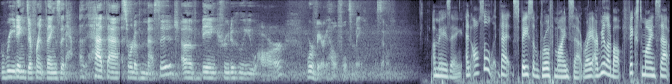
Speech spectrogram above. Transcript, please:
reading different things that had that sort of message of being true to who you are were very helpful to me. Amazing. And also like that space of growth mindset, right? I read a lot about fixed mindset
